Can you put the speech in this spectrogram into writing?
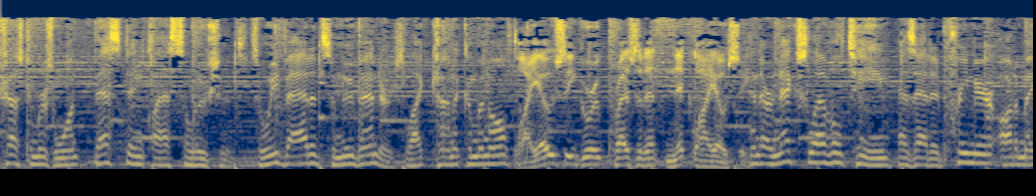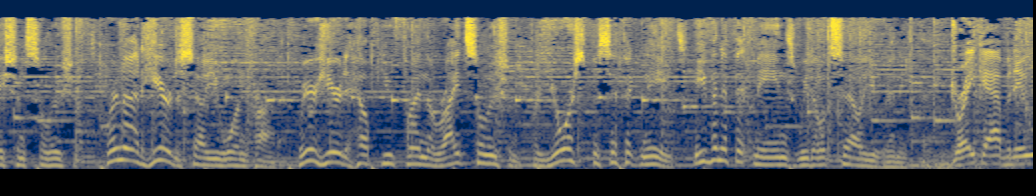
customers want best-in-class solutions, so we've added some new vendors like Konica Minolta. Lioce Group President Nick Lioce. And our next level team has added premier automation solutions. We're not here to sell you one product. We're here to help you find the right solution for your specific needs, even if it means we don't sell you anything. Drake Avenue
